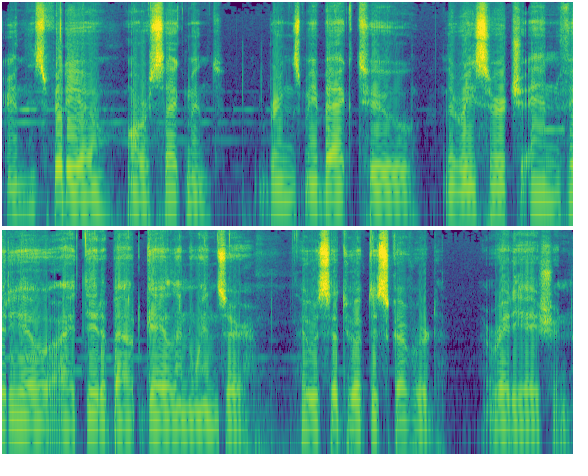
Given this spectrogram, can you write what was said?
And this video, or segment, brings me back to the research and video I did about Galen Winsor, who was said to have discovered radiation.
